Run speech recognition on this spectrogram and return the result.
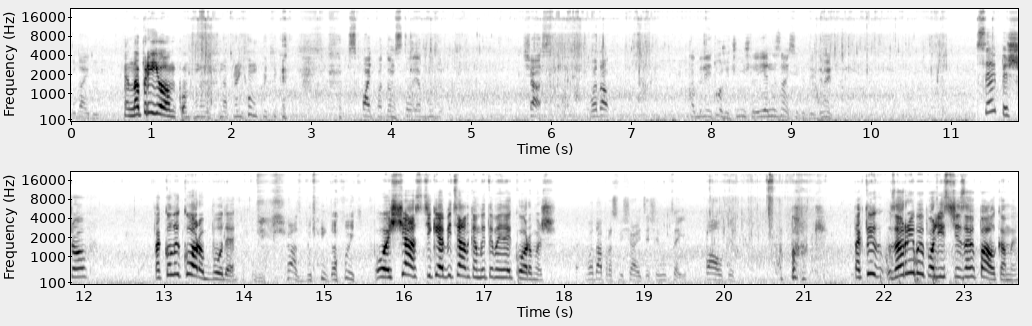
Куди йдуть? На прийомку. на, на прийомку тільки спать потім стоя буду. Сейчас. Вода. Кабелей теж чуєш, я не знаю, скільки ти. Диви. Все, пішов. А коли короб буде? Зараз будемо давити. Ой, щас, тільки обіцянками ти мене кормиш. Вода просвіщається ще не цей. Палки. Палки. Так ти за рибою поліз чи за палками?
